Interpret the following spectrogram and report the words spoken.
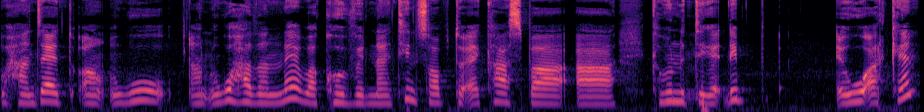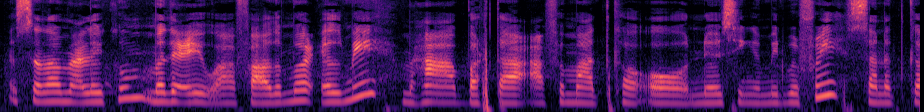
waxaan zaaid aan ugu hadalnay waa covid nineteen sababtoo ee kaasbaa communityga dhib ugu arkeen. Asalaamu calaykum magacay waa faadimo cilmi maxaa bartaa caafimaadka oo nursing midwifery? Sanadka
